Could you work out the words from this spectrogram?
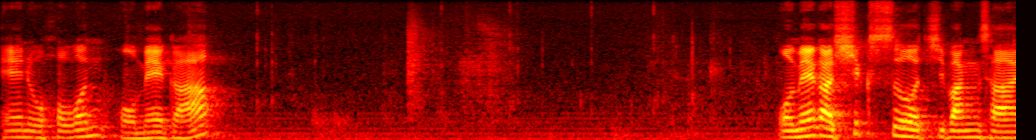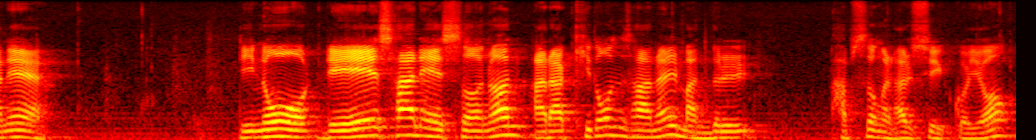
N 혹은 오메가 오메가 6 지방산의 리노레산에서는 아라키돈산을 만들 합성을 할 수 있고요.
